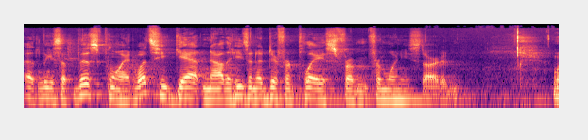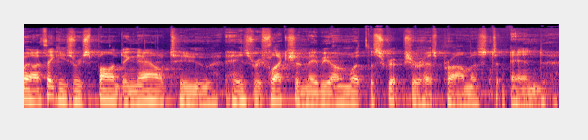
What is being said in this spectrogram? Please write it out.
at least at this point? What's he get now that he's in a different place from, from when he started? Well, I think he's responding now to his reflection maybe on what the scripture has promised and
